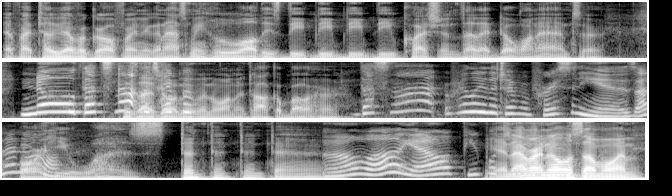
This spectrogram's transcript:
If I tell you I have a girlfriend, you're gonna ask me who, all these deep, deep, deep, deep questions that I don't want to answer No, that's not because I don't of. even want to talk about her. That's not really the type of person he is. I don't Or know. Or he was. Dun dun dun dun. Oh well, you know, people. you never know someone.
